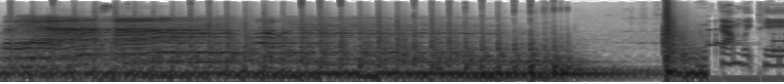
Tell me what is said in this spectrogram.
ព្រះសម្ពុទ្ធកម្មវិធី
